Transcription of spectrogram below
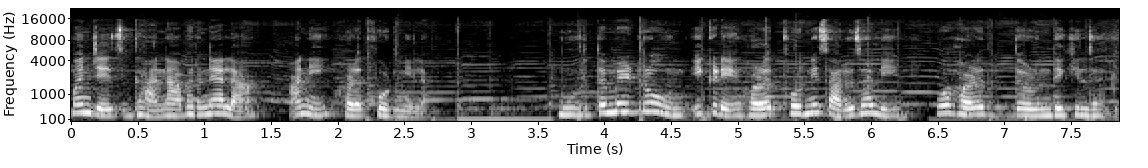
म्हणजेच घाणा भरण्याला आणि हळद फोडणीला. मुहूर्त मेट रोवून इकडे हळद फोडणी चालू झाली व हळद दळून देखील झाली.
